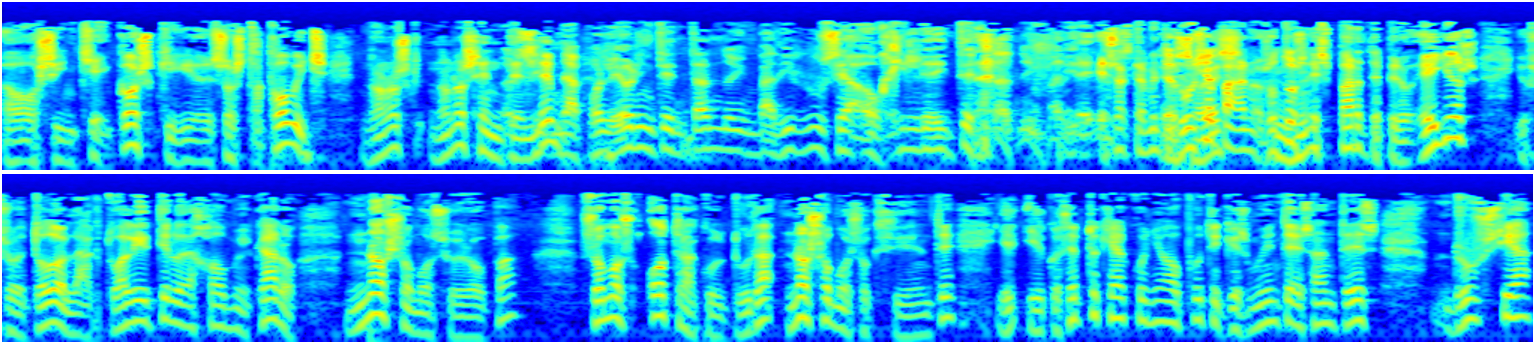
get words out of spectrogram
o sin Tchaikovsky, Sostakovich, no nos, no nos entendemos. Napoleón intentando invadir Rusia o Hitler intentando eh, exactamente, Rusia para nosotros es parte, pero ellos, y sobre todo la actualidad lo ha dejado muy claro, no somos Europa, somos otra cultura, no somos Occidente, y, el concepto que ha acuñado Putin, que es muy interesante, es Rusia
